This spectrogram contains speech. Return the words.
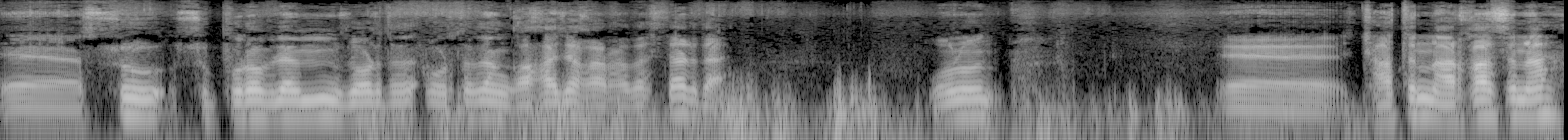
e, su su problemimiz orada ortadan kalkacak arkadaşlar da. Onun e, çatının arkasına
